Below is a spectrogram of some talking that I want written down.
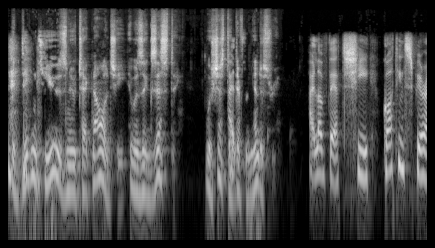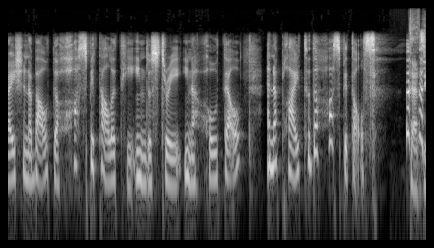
It didn't use new technology, it was existing, it was just a different industry. I love that she got inspiration about the hospitality industry in a hotel and applied to the hospitals. That's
